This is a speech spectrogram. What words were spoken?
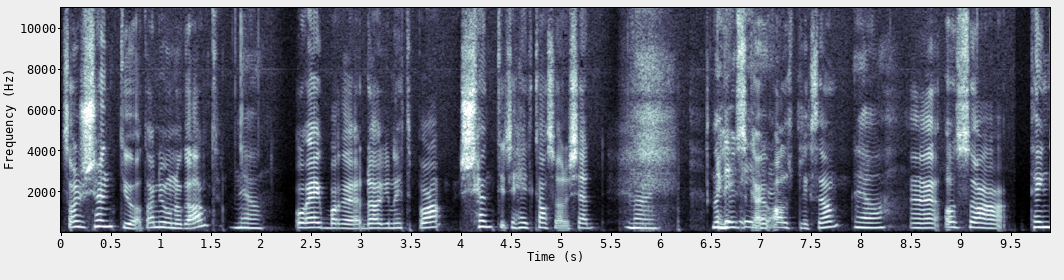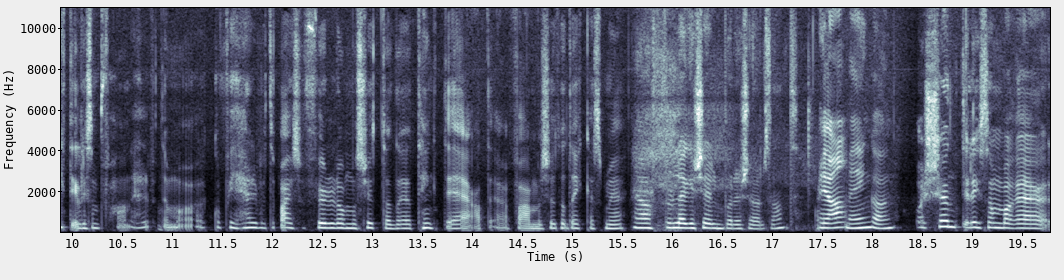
Så han skjønte jo at han gjorde noe galt. Ja. Og jeg bare dagen etterpå skjønte ikke helt hva som hadde skjedd. Nei. Jeg husker jo alt, liksom. Ja. Uh, og så tenkte jeg liksom faen helvete, må, hvorfor i helvete var jeg så full om må slutte? Jeg tenkte jeg at faen må slutte å drikke så mye. ja, for du legger skylden på deg sjøl, sant? Ja. Med en gang. Og skjønte liksom bare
